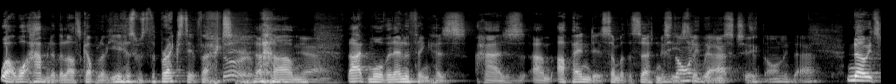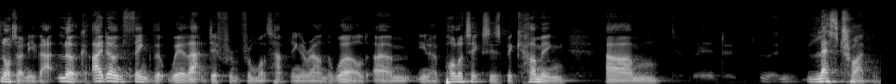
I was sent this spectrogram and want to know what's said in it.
Well, what happened in the last couple of years was the Brexit vote. Sure, but, um, yeah. That more than anything has has um, upended some of the certainties that we're that? used to. Is it only that? No, it's not only that. Look, I don't think that we're that different from what's happening around the world. Um, you know, politics is becoming um, less tribal.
